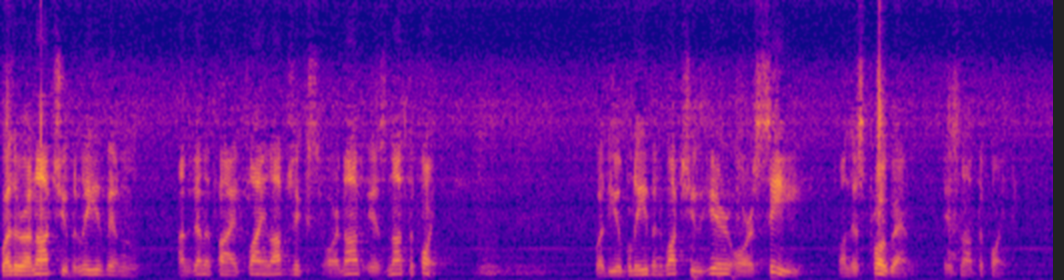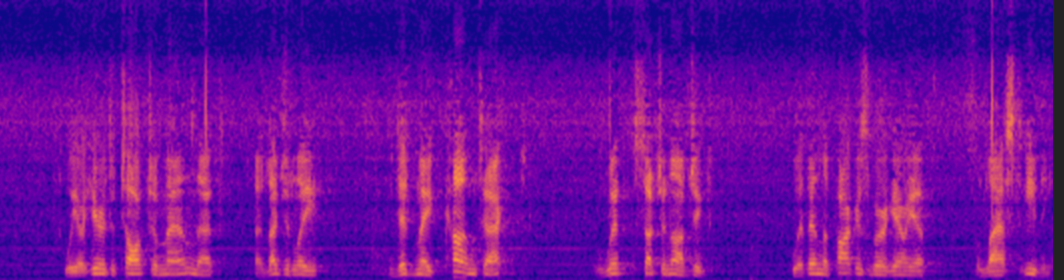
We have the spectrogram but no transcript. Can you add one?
Whether or not you believe in unidentified flying objects or not is not the point. Whether you believe in what you hear or see on this program is not the point. We are here to talk to a man that allegedly did make contact with such an object within the Parkersburg area last evening,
